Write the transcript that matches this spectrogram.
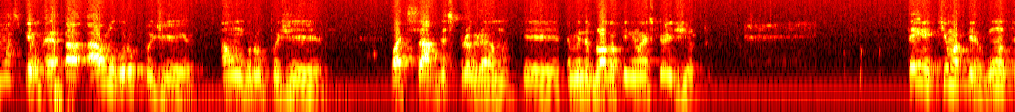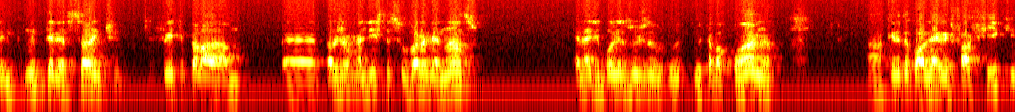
umas é, há um grupo de há um grupo de WhatsApp desse programa que também do blog Opiniões que eu edito. Tem aqui uma pergunta muito interessante feita pela é, pela jornalista Silvana Venâncio. Ela é de Bom Jesus do, do, do Itabapuana, a querida colega de Fafic,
